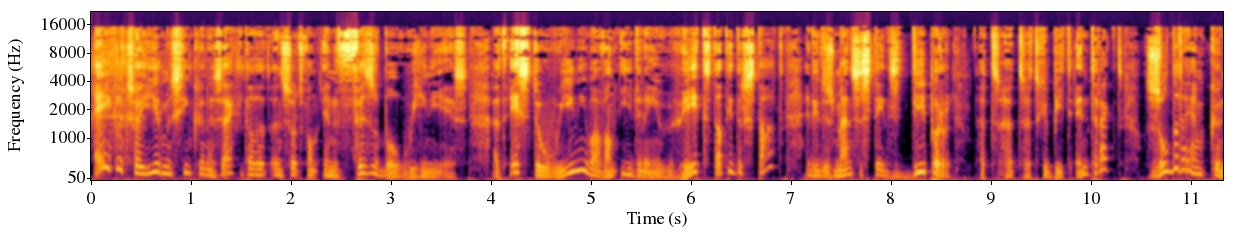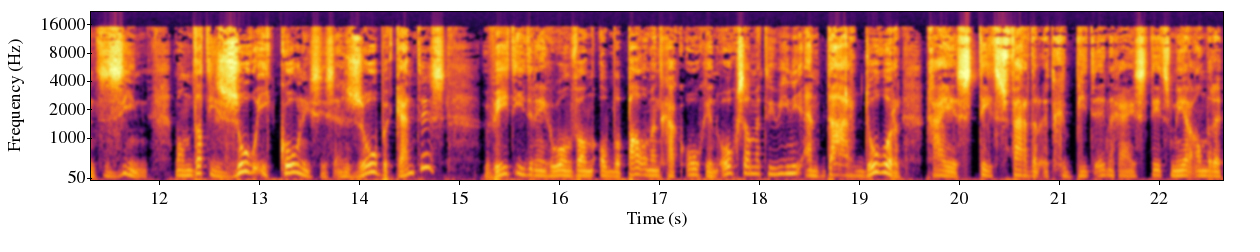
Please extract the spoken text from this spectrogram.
Eigenlijk zou je hier misschien kunnen zeggen dat het een soort van invisible weenie is. Het is de weenie waarvan iedereen weet dat hij er staat. En die dus mensen steeds dieper het, het, het gebied intrekt. Zonder dat je hem kunt zien. Maar omdat hij zo iconisch is en zo bekend is weet iedereen gewoon van op een bepaald moment ga ik oog in oog staan met die weenie. En daardoor ga je steeds verder het gebied in. Ga je steeds meer andere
